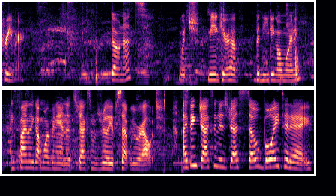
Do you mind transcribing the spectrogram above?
creamer. Donuts, which me and Kyra have been eating all morning. And finally got more bananas. Jackson was really upset we were out. I think Jackson is dressed so boy today.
